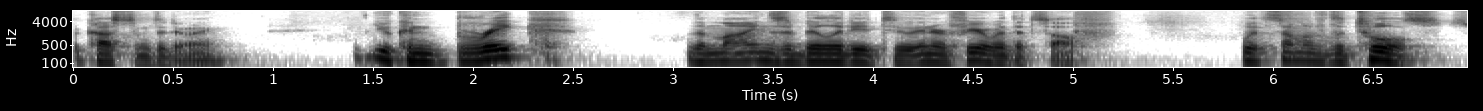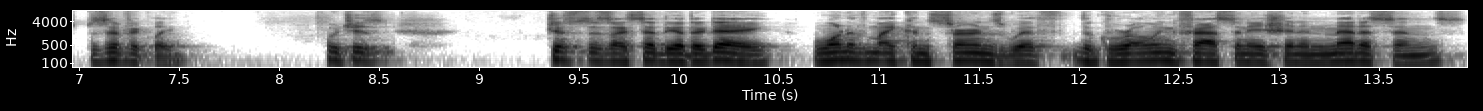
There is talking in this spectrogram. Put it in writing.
accustomed to doing. You can break the mind's ability to interfere with itself with some of the tools specifically, which is just as I said the other day, one of my concerns with the growing fascination in medicines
